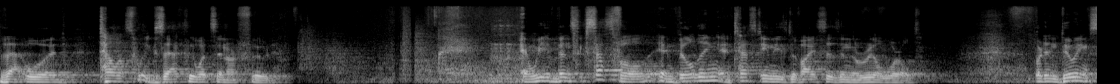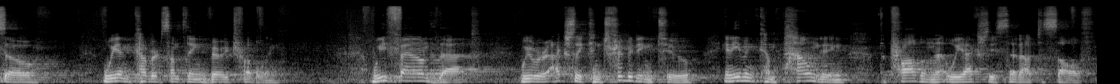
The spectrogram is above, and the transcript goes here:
that would tell us exactly what's in our food. And we have been successful in building and testing these devices in the real world. But in doing so, we uncovered something very troubling. We found that we were actually contributing to and even compounding the problem that we actually set out to solve.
